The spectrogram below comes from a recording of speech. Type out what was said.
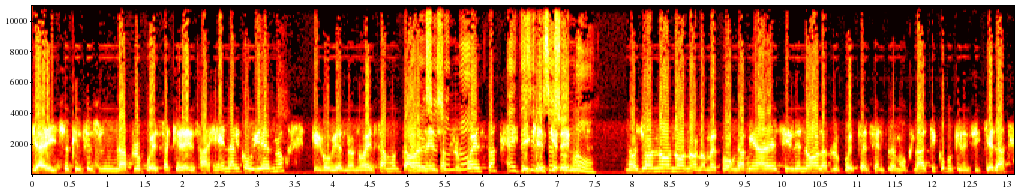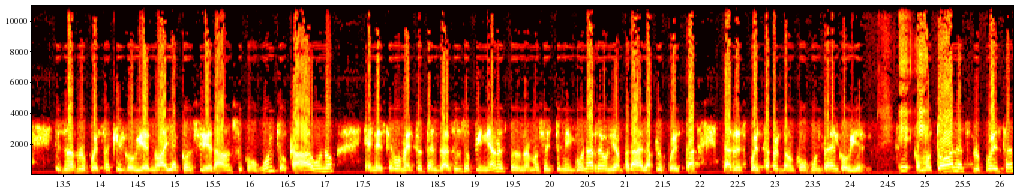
ya ha dicho que esa es una propuesta que es ajena al gobierno, que el gobierno no está montado en esa propuesta y que queremos... No, yo no, no, no, no me ponga a mí a decirle no a la propuesta del Centro Democrático, porque ni siquiera es una propuesta que el gobierno haya considerado en su conjunto. Cada uno en este momento tendrá sus opiniones, pero no hemos hecho ninguna reunión para dar la propuesta, la respuesta, perdón, conjunta del gobierno. Eh, Como todas las propuestas,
